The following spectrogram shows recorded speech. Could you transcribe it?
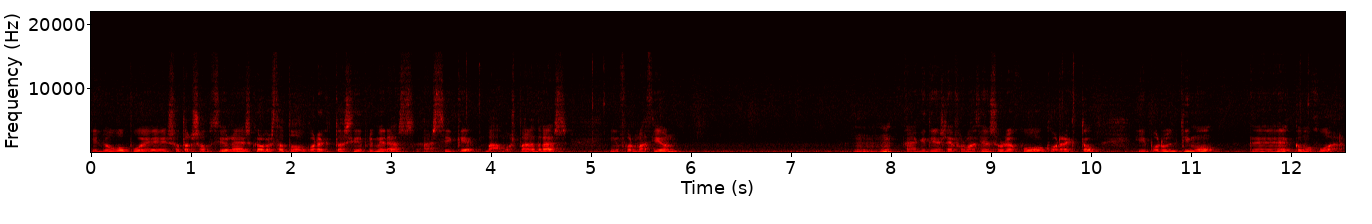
Y luego pues otras opciones, creo que está todo correcto así de primeras, así que vamos para atrás. Información, Aquí tienes la información sobre el juego, correcto. Y por último, eh, cómo jugar.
